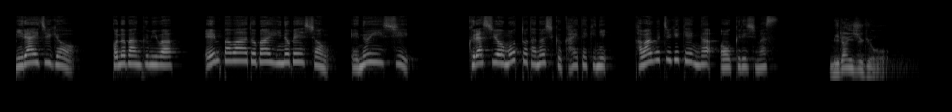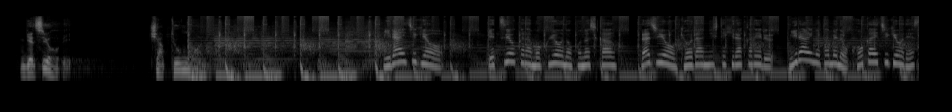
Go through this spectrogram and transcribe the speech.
未来授業。この番組はエンパワードバイイノベーション NEC 暮らしをもっと楽しく快適に川口義賢がお送りします。未来授業月曜日。チャプト1未来授業。月曜から木曜のこの時間ラジオを教壇にして開かれる未来のための公開授業です。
